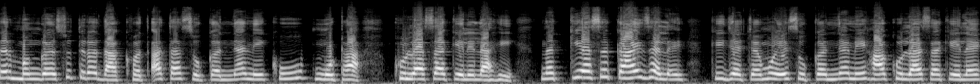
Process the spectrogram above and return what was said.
तर मंगळसूत्र दाखवत आता सुकन्याने खूप मोठा खुलासा केलेला आहे. नक्की असं काय झालंय की ज्याच्यामुळे सुकन्याने हा खुलासा केलाय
